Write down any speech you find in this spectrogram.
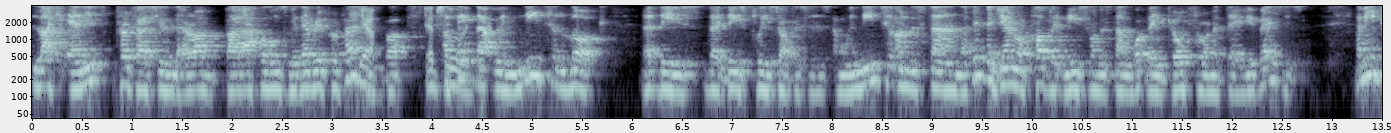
like any profession, there are bad apples with every profession, yeah, but absolutely. I think that we need to look at these these police officers and we need to understand. I think the general public needs to understand what they go through on a daily basis. I mean,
